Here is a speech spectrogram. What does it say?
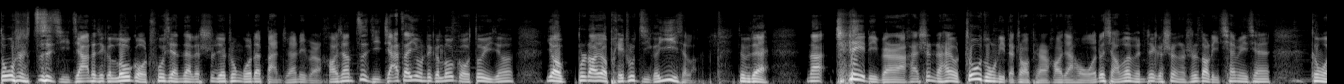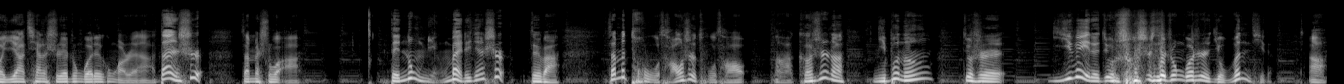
都是自己家的这个 logo 出现在了视觉中国的版权里边，好像自己家在用这个 logo 都已经要不知道要赔出几个亿去了，对不对？那这里边啊，还甚至还有周总理的照片。好家伙，我都想问问这个摄影师到底签没签，跟我一样签了视觉中国这个供稿人啊？但是咱们说啊。得弄明白这件事儿，对吧？咱们吐槽是吐槽啊，可是呢，你不能就是一味的，就是说世界中国是有问题的啊。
